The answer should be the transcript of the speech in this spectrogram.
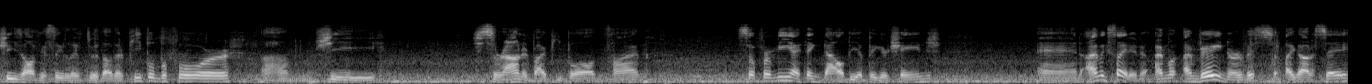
She's obviously lived with other people before. Um, she surrounded by people all the time. So for me, I think that'll be a bigger change. and I'm excited. I'm I'm very nervous. I gotta say,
